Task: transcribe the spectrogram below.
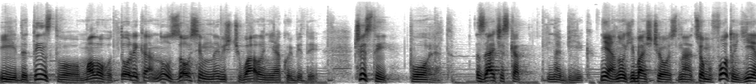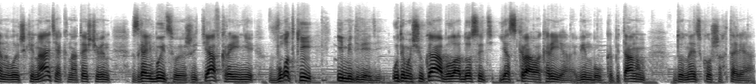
І дитинство малого Толіка ну зовсім не відчувало ніякої біди. Чистий погляд, зачіска на бік. Ні, ну хіба що ось на цьому фото є невеличкий натяк на те, що він зганьбить своє життя в країні водки і медведій. У Тимощука була досить яскрава кар'єра. Він був капітаном Донецького шахтаря,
